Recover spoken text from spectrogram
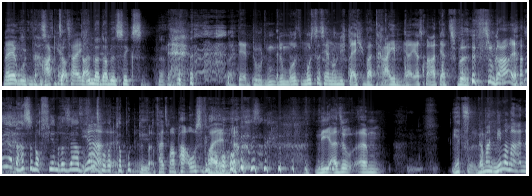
Naja gut, ein Da- H-Kennzeichen. Daimler Double Six. Ja. Du, du musst, musst es ja nun nicht gleich übertreiben. Ja? Erstmal hat der zwölf sogar. Ja. Naja, da hast du noch vier in Reserve, falls mal was kaputt geht. äh, Falls mal ein paar ausfallen. Genau. Ja. Nee, also ähm, jetzt, wenn man, nehmen wir mal an,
